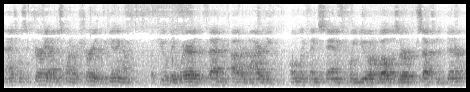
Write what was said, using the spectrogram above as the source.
national security. I just want to assure you at the beginning I'm acutely aware that Thad McCotter and I are the only thing standing between you and a well-deserved reception and dinner.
